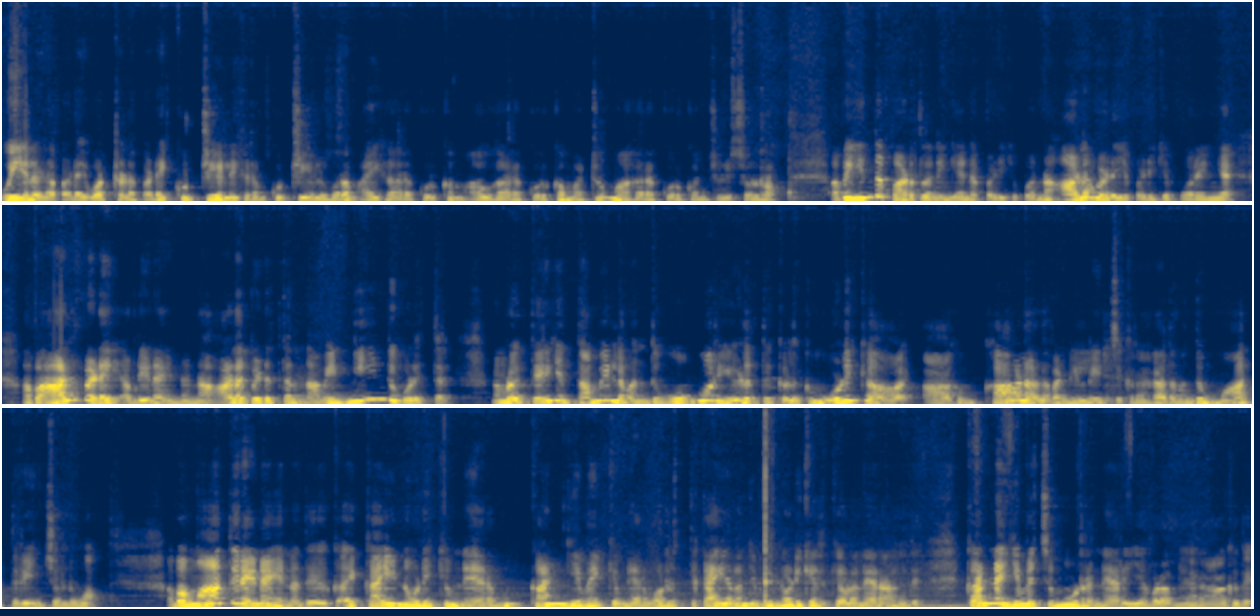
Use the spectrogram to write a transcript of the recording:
உயிரிழப்படை ஒற்றளப்படை குற்றியலிகரம் குற்றியலுகரம் ஐகார குறுக்கம் அவுகார குறுக்கம் மற்றும் மகர குறுக்கம்னு சொல்லி சொல்கிறோம் அப்போ இந்த பாடத்தில் நீங்கள் என்ன படிக்க போகிறீங்கன்னா அளவடையை படிக்க போகிறீங்க அப்போ அளவடை அப்படின்னா என்னென்னா அளவெடுத்தல்னாவே நீண்டு ஒழித்தல். நம்மளுக்கு தெரியும் தமிழில் வந்து ஒவ்வொரு எழுத்துக்களுக்கும் ஒழிக்க ஆ- ஆகும் கால அளவை நிர்ணயிச்சுக்கிறாங்க. அதை வந்து மாத்திரைன்னு சொல்லுவோம். அப்போ மாத்திரைனா என்னது? கை கை நொடிக்கும் நேரமும் கண் இமைக்கும் நேரம். ஒரு கையை வந்து இப்படி நொடிக்கிறதுக்கு எவ்வளோ நேரம் ஆகுது? கண்ணை இமைச்சு மூடுற நேரம் எவ்வளோ நேரம் ஆகுது?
